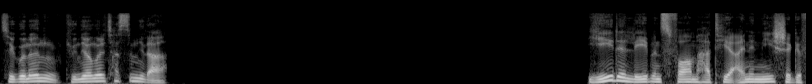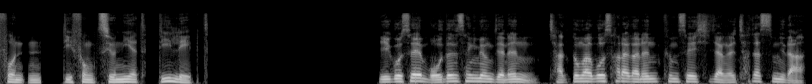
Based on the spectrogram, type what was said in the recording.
지구는 균형을 찾습니다. Jede Lebensform hat hier eine Nische gefunden, die funktioniert, die lebt. 이곳의 모든 생명체는 작동하고 살아가는 틈새 시장을 찾았습니다.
